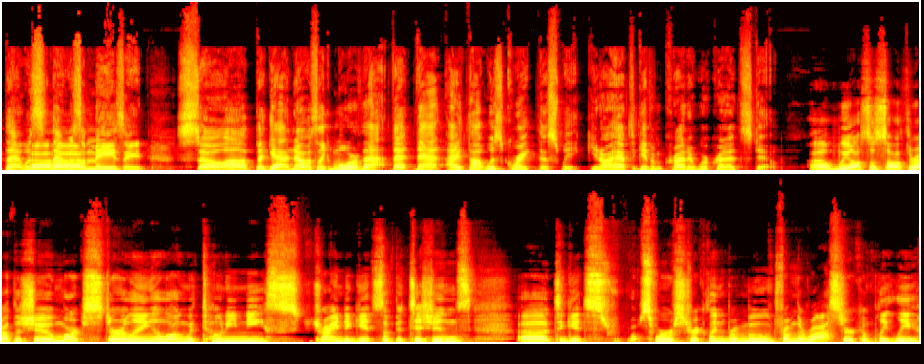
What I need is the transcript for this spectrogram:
That was that was Uh-huh. amazing. So, uh, but yeah, no, it's like more of that. That that I thought was great this week. You know, I have to give him credit where credit's due. Uh, we also saw throughout the show Mark Sterling along with Tony Nese trying to get some petitions uh, to get Swerve Strickland removed from the roster completely.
